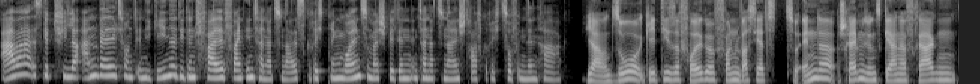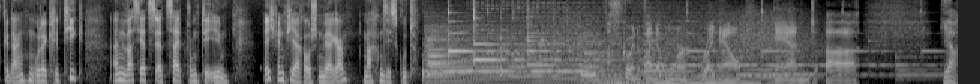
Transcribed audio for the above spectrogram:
Aber es gibt viele Anwälte und Indigene, die den Fall vor ein internationales Gericht bringen wollen, zum Beispiel den Internationalen Strafgerichtshof in Den Haag. Ja, und so geht diese Folge von Was jetzt zu Ende. Schreiben Sie uns gerne Fragen, Gedanken oder Kritik an wasjetzt.zeit.de. Ich bin Pia Rauschenberger. Machen Sie es gut. I'm going to find out more right now and uh, yeah,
